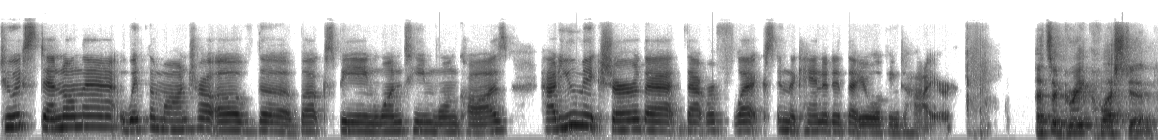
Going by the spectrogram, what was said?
to extend on that with the mantra of the Bucs being one team, one cause, how do you make sure that that reflects in the candidate that you're looking to hire? That's a great question,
